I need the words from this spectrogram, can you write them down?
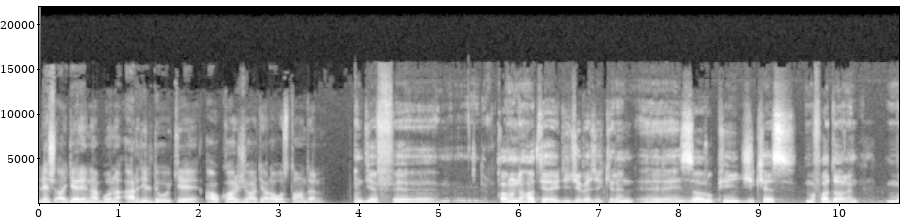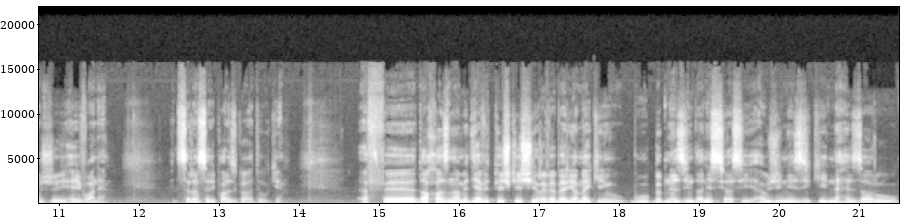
لش اگر نبون اردیل دهوکی أو کار جهادی را وستاندن هندیف قانون هاتی ایدی جبجه کرن هزار و پینجی کس مفادارن مجری حیوانه. سران سری پارزگاه دوکه اف داخازنامه دی اوید پیشکشی روی بریامه که بو ببن زندانی سیاسی. أو جی نزیکی نه هزار و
